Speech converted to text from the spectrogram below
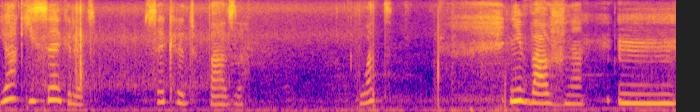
Jaki sekret? Sekret baza. What? Nieważne. Mm.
